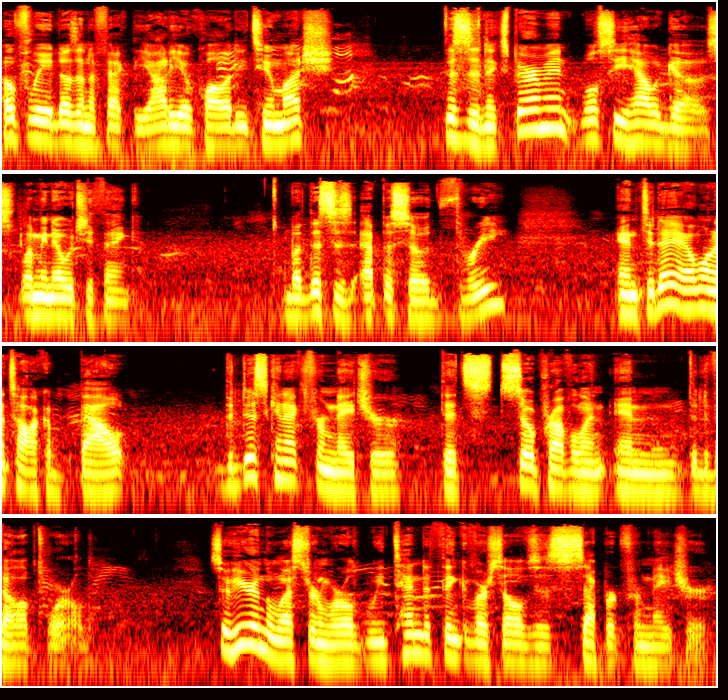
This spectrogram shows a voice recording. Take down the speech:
Hopefully, it doesn't affect the audio quality too much. This is an experiment. We'll see how it goes. Let me know what you think but this is episode three. And today I want to talk about the disconnect from nature that's so prevalent in the developed world. So, here in the Western world, we tend to think of ourselves as separate from nature.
